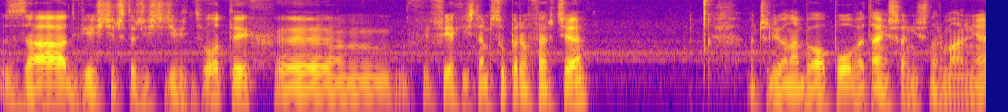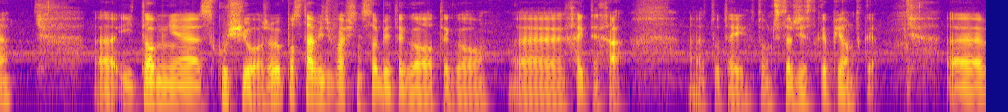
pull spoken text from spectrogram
za 249 zł w, w jakiejś tam super ofercie. Czyli ona była o połowę tańsza niż normalnie. E, I to mnie skusiło, żeby postawić właśnie sobie tego, tego e, High-Techa, e, tutaj tą 45. E,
